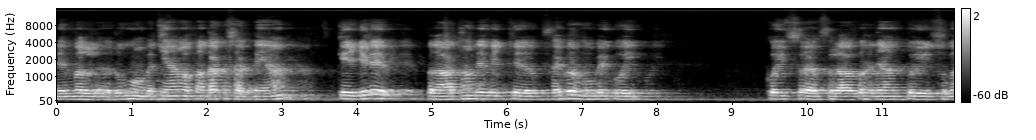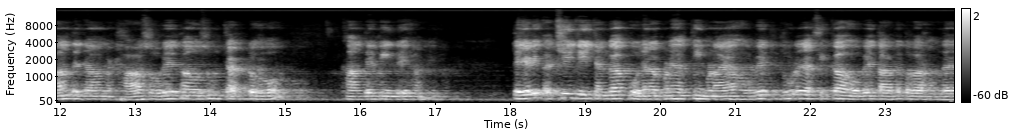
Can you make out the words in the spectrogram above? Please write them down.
ਨਿਰਮਲ ਰੂਹਾਂ ਬੱਚਿਆਂ ਨੂੰ ਆਪਾਂ ਤੱਕ ਸਕਦੇ ਹਾਂ ਕਿ ਜਿਹੜੇ ਪਦਾਰਥਾਂ ਦੇ ਵਿੱਚ ਫਾਈਬਰ ਹੋਵੇ ਕੋਈ ਕੋਈ ਫਲਾਵਰ ਜਾਂ ਕੋਈ ਸੁਗੰਧ ਜਾਂ ਮਿਠਾਸ ਹੋਵੇ ਤਾਂ ਉਸ ਨੂੰ ਝੱਟ ਹੋ ਖਾਂਦੇ, ਪੀਂਦੇ ਹਨ। ਤੇ ਜਿਹੜੀ ਅੱਛੀ ਚੀਜ਼, ਚੰਗਾ ਭੋਜਨ ਆਪਣੇ ਹੱਥੀਂ ਬਣਾਇਆ ਹੋਵੇ ਤੇ ਥੋੜਾ ਜਿਹਾ ਫਿੱਕਾ ਹੋਵੇ, ਤਾਕਤਵਰ ਹੁੰਦਾ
